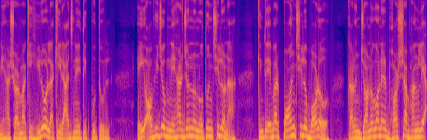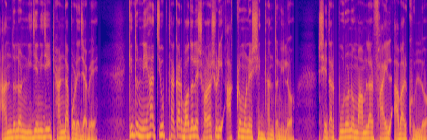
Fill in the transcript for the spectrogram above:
নেহা শর্মা কি হিরো নাকি রাজনৈতিক পুতুল? এই অভিযোগ নেহার জন্য নতুন ছিল না, কিন্তু এবার পণ ছিল বড় কারণ জনগণের ভরসা ভাঙলে আন্দোলন নিজে নিজেই ঠান্ডা পড়ে যাবে। কিন্তু নেহা চুপ থাকার বদলে সরাসরি আক্রমণের সিদ্ধান্ত নিল। সে তার পুরনো মামলার ফাইল আবার খুলল।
